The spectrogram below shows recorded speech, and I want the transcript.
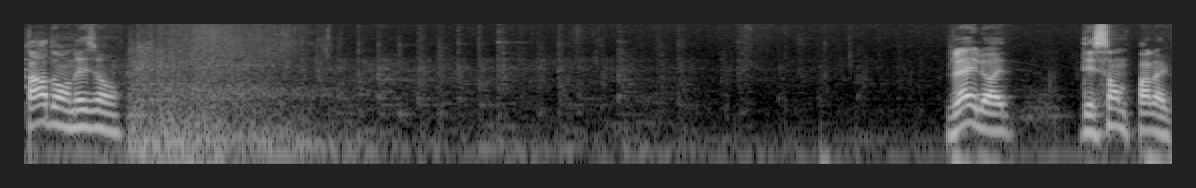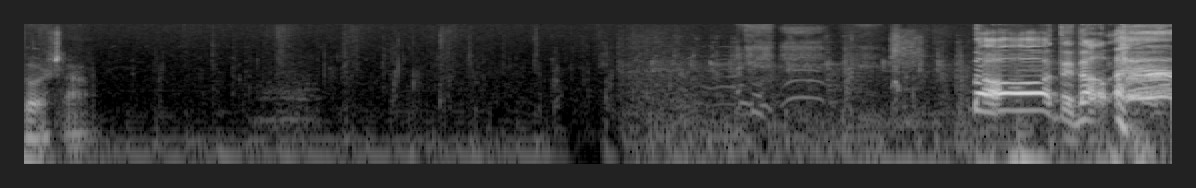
Pardon, désolé. Là, il aurait descendre par la gauche, là. Non, t'es.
